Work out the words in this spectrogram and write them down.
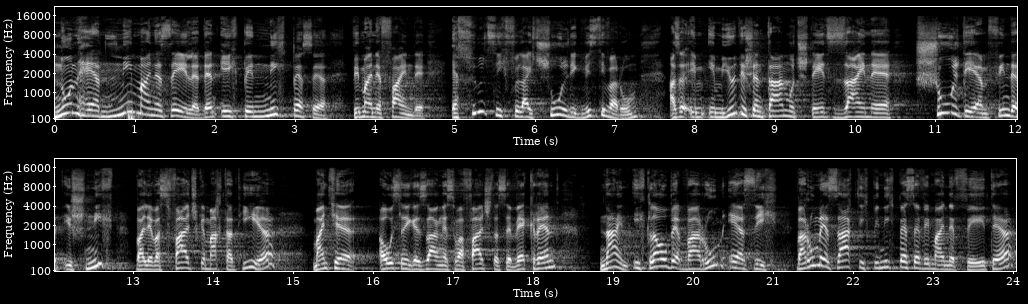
Nun Herr, nimm meine Seele, denn ich bin nicht besser wie meine Feinde. Er fühlt sich vielleicht schuldig. Wisst ihr warum? Also im, im jüdischen Talmud steht, seine Schuld, die er empfindet, ist nicht, weil er was falsch gemacht hat hier. Manche Ausleger sagen, es war falsch, dass er wegrennt. Nein, ich glaube, warum er sich, warum er sagt, ich bin nicht besser wie meine Väter,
